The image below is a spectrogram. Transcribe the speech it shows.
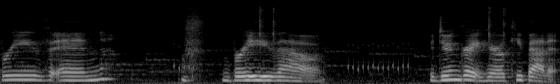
Breathe in. Breathe out. You're doing great, hero. Keep at it.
